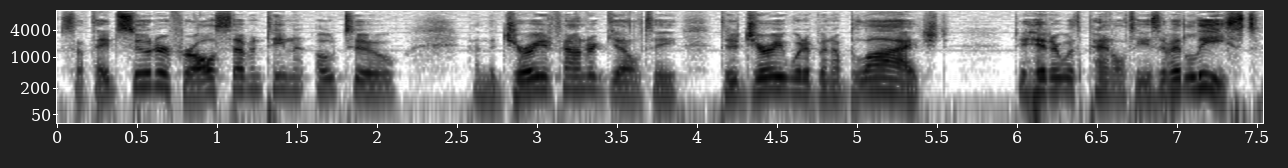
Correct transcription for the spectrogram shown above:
So if they'd sued her for all 1702 and the jury had found her guilty, the jury would have been obliged to hit her with penalties of at least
